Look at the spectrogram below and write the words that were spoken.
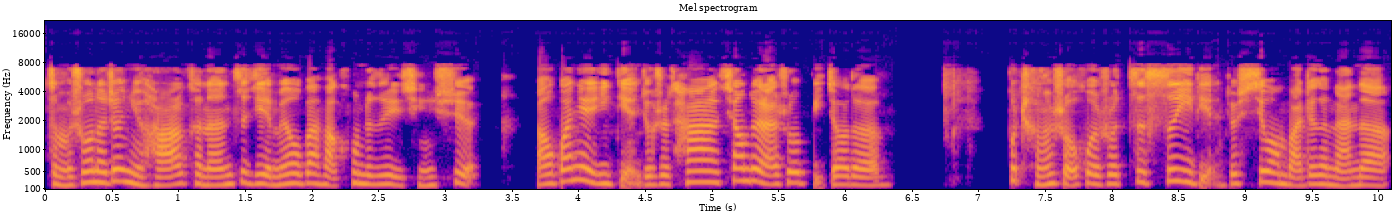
怎么说呢？这个女孩可能自己也没有办法控制自己情绪，然后关键一点就是她相对来说比较的不成熟，或者说自私一点，就希望把这个男的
